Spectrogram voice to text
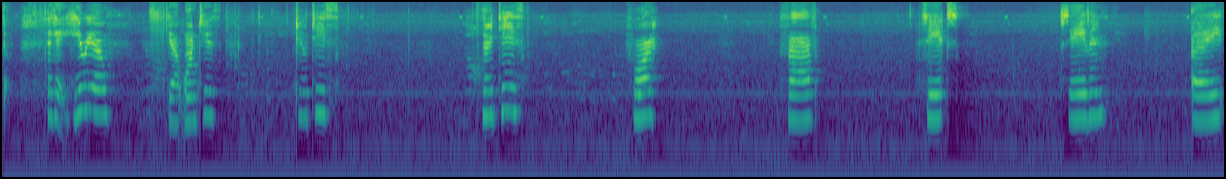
done. okay. Here we go. Got one tooth, two teeth teeth, four, five, six, seven, eight,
